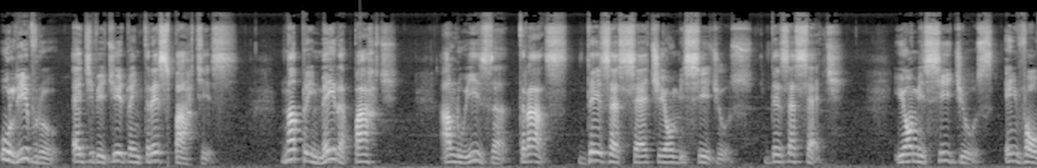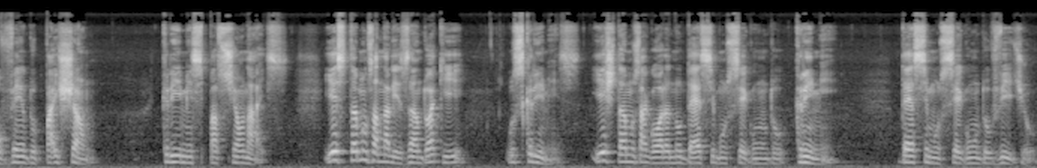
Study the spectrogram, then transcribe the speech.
O livro é dividido em três partes. Na primeira parte, a Luísa traz 17 homicídios, 17, e homicídios envolvendo paixão, crimes passionais. E estamos analisando aqui os crimes. E estamos agora no 12 crime. 12 vídeo.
